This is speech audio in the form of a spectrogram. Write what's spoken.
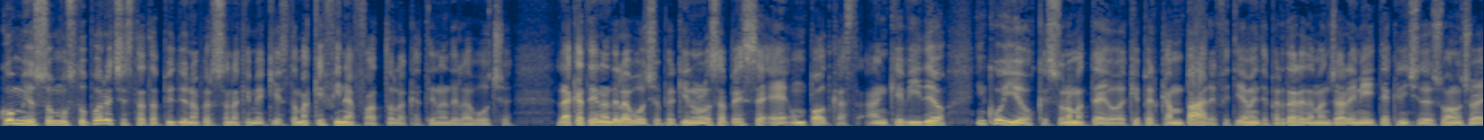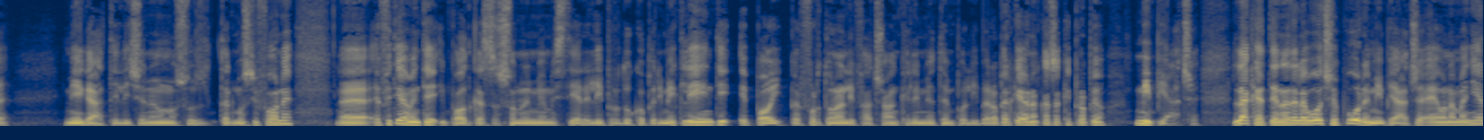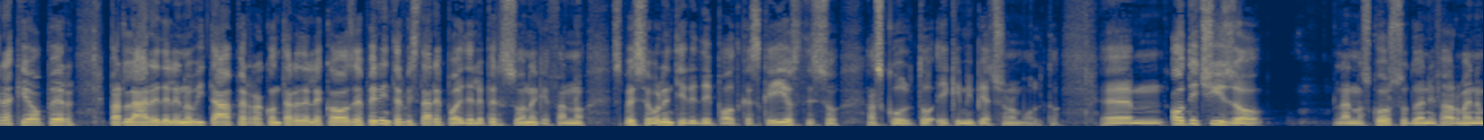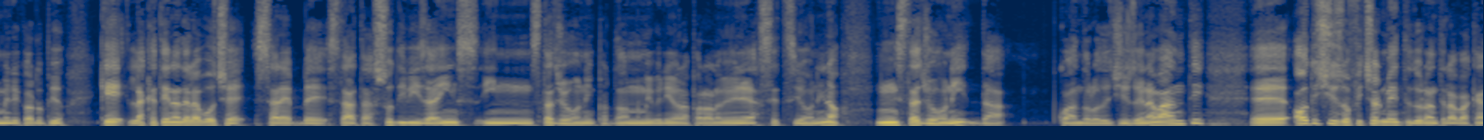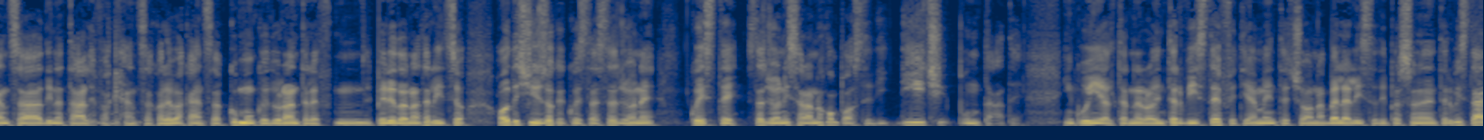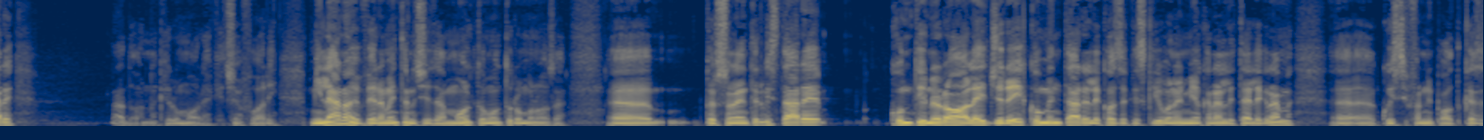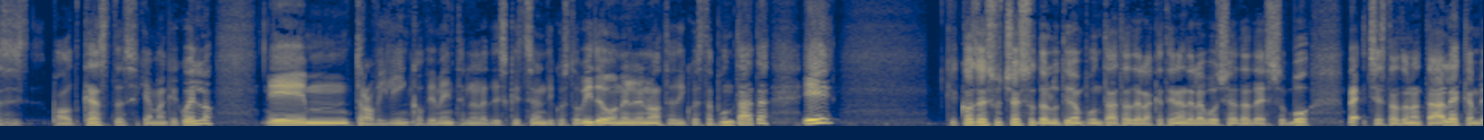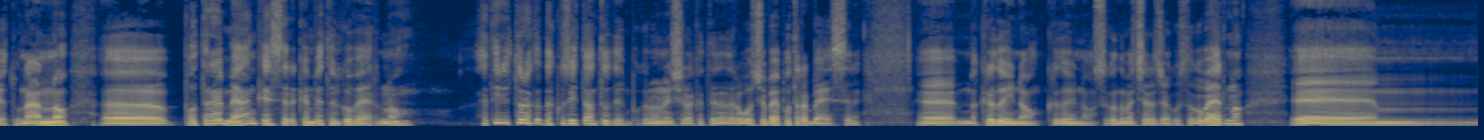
Con mio sommo stupore c'è stata più di una persona che mi ha chiesto ma che fine ha fatto la catena della voce? La catena della voce, per chi non lo sapesse, è un podcast anche video in cui io, che sono Matteo e che per campare effettivamente, per dare da mangiare ai miei tecnici del suono, cioè miei gatti, lì ce n'è uno sul termosifone. Eh, effettivamente i podcast sono il mio mestiere, li produco per i miei clienti e poi per fortuna li faccio anche nel mio tempo libero perché è una cosa che proprio mi piace. La catena della voce pure mi piace, è una maniera che ho per parlare delle novità, per raccontare delle cose, per intervistare poi delle persone che fanno spesso e volentieri dei podcast che io stesso ascolto e che mi piacciono molto. Eh, ho deciso l'anno scorso, due anni fa, ormai non mi ricordo più, che la catena della voce sarebbe stata suddivisa in, in stagioni, pardon, non mi veniva la parola, mi veniva a sezioni, no, in stagioni da quando l'ho deciso in avanti. Eh, ho deciso ufficialmente durante la vacanza di Natale, vacanza, quale vacanza? Comunque durante le, il periodo natalizio ho deciso che questa stagione, queste stagioni saranno composte di 10 puntate, in cui alternerò interviste, effettivamente ho una bella lista di persone da intervistare, Madonna, che rumore che c'è fuori. Milano è veramente una città molto, molto rumorosa. Eh, persone da intervistare, continuerò a leggere e commentare le cose che scrivo nel mio canale Telegram. Eh, qui si fanno i podcast, podcast, si chiama anche quello. E mh, mm, trovi i link ovviamente nella descrizione di questo video o nelle note di questa puntata. E. Che cosa è successo dall'ultima puntata della catena della voce ad adesso? Boh, beh, c'è stato Natale, è cambiato un anno, eh, potrebbe anche essere cambiato il governo? Addirittura da così tanto tempo che non esce la catena della voce. Beh, potrebbe essere, eh, credo di no, credo di no. Secondo me c'era già questo governo. Eh,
